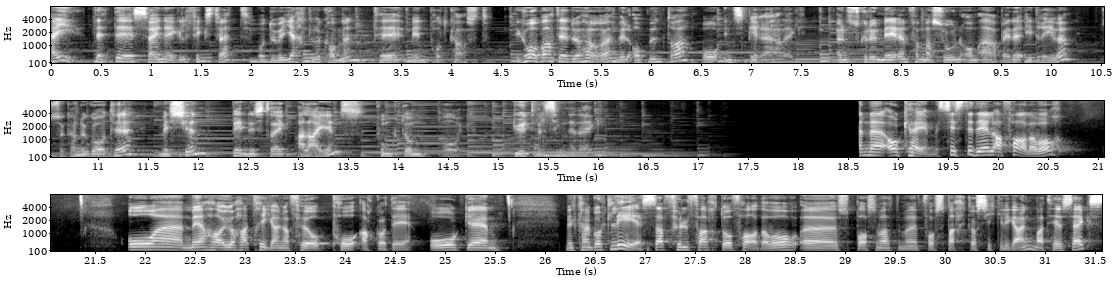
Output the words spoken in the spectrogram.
Hei, dette er Svein Egil Fikstvedt, og du er hjertelig velkommen til min podkast. Jeg håper at det du hører vil oppmuntre og inspirere deg. Ønsker du mer informasjon om arbeidet i drivet, så kan du gå til mission-alliance.org. Gud velsigne deg. Men, eh, ok, Siste del av Fader vår. Og eh, Vi har jo hatt tre ganger før på akkurat det. Og eh, Vi kan godt lese full fart og Fader vår, eh, bare sånn at vi får sparke oss skikkelig i gang. Matteus 6,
